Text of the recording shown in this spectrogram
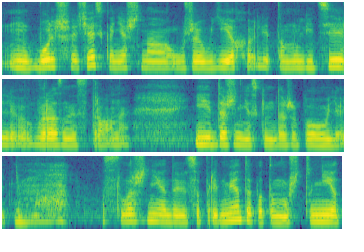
ну, большая часть, конечно, уже уехали, там улетели в разные страны. И даже не с кем даже погулять немного. Сложнее даются предметы, потому что нет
